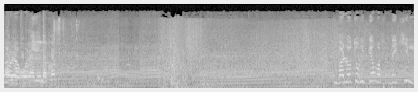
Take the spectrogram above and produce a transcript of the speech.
Oh, la Alors, on va aller là-bas. On va à l'autorité, on va faire des kills.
